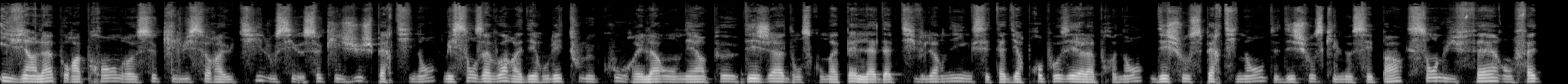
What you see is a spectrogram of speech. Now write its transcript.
il vient là pour apprendre ce qui lui sera utile ou ce qu'il juge pertinent, mais sans avoir à dérouler tout le cours. Et là, on est un peu déjà dans ce qu'on appelle l'adaptive learning, c'est-à-dire proposer à l'apprenant des choses pertinentes, des choses qu'il ne sait pas, sans lui faire en fait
